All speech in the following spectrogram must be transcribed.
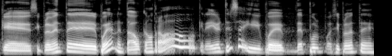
que simplemente pues estaba buscando trabajo, quería divertirse y pues Deadpool pues simplemente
